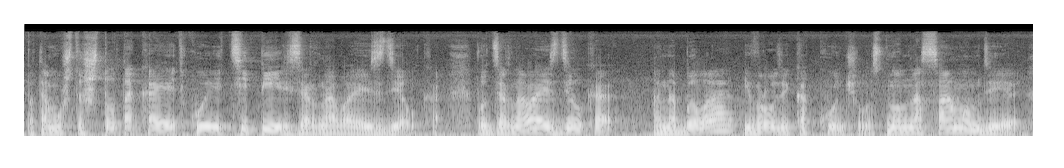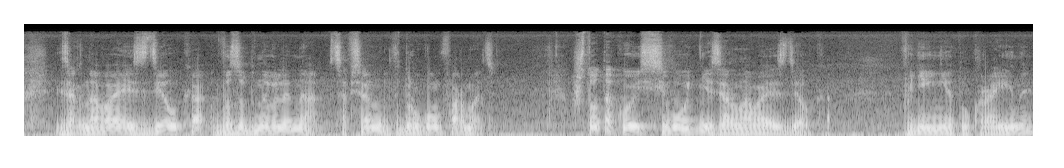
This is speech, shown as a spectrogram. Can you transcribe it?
Потому что что такая, такое теперь зерновая сделка? Вот зерновая сделка она была и вроде как кончилась, но на самом деле зерновая сделка возобновлена совсем в другом формате. Что такое сегодня зерновая сделка? В ней нет Украины,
